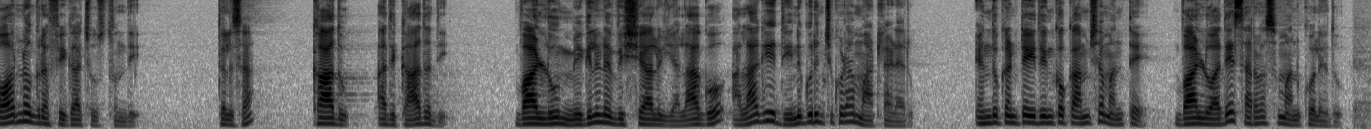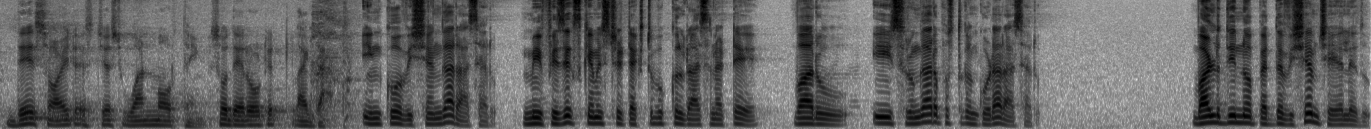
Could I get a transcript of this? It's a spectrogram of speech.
పోర్నోగ్రఫీగా చూస్తుంది. తెలుసా? కాదు అది కాదది. వాళ్ళు మిగిలిన విషయాలు ఎలాగో అలాగే దీని గురించి కూడా మాట్లాడారు. ఎందుకంటే ఇది ఇంకొక అంశం అంతే. వాళ్ళు అదే సర్వస్వం అనుకోలేదు. Thing, so they wrote it like that. ఇంకో విషయంగా రాశారు. మీ ఫిజిక్స్ కెమిస్ట్రీ టెక్స్ట్ బుక్కులు రాసినట్టే వారు ఈ శృంగార పుస్తకం కూడా రాశారు. వాళ్ళు దీన్నో పెద్ద విషయం చేయలేదు.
